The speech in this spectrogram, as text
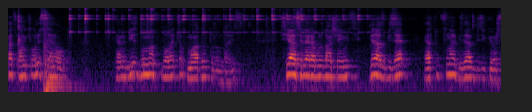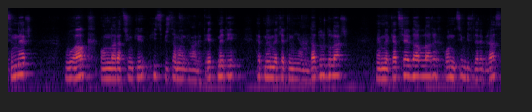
Kaç 12-13 sene oldu. Yani biz bundan dolayı çok mağdur durumdayız. Siyasilere buradan şeyimiz biraz bize el tutsunlar, bize bizi görsünler. Bu halk onlara çünkü hiçbir zaman ihanet etmedi. Hep memleketinin yanında durdular. Memleket sevdalıları. Onun için bizlere biraz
